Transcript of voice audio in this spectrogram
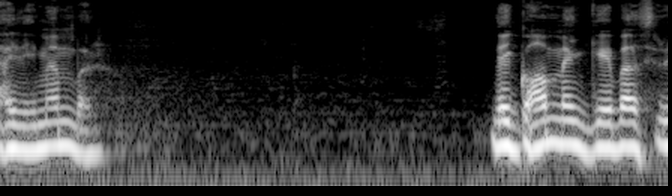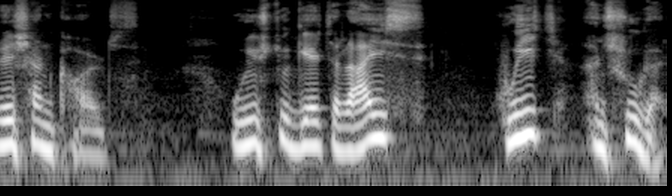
I remember the government gave us ration cards. We used to get rice, wheat and sugar.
